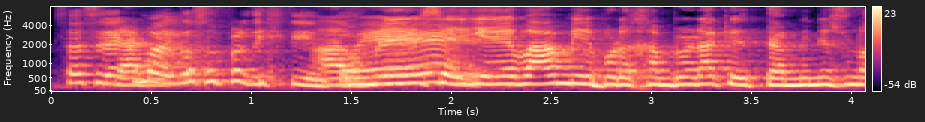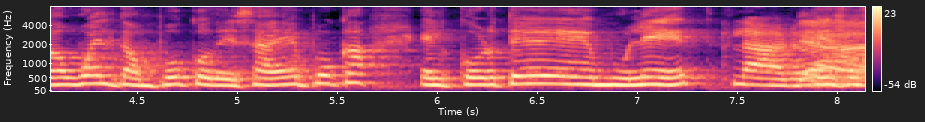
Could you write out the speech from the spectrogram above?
O sea, sería Claro. como algo súper distinto. A ver. se lleva, mire, por ejemplo, ahora que también es una vuelta un poco de esa época, el corte mulet. Claro. Eso es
